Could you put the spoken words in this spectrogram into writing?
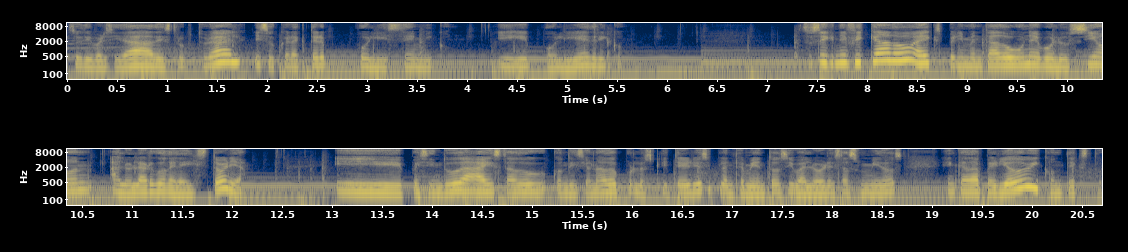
su diversidad estructural y su carácter polisémico y poliédrico. Su significado ha experimentado una evolución a lo largo de la historia, y pues sin duda ha estado condicionado por los criterios y planteamientos y valores asumidos en cada periodo y contexto.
